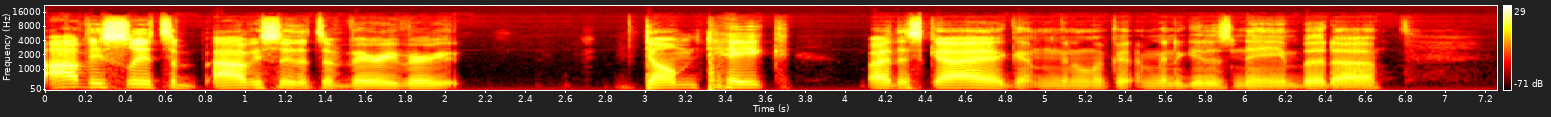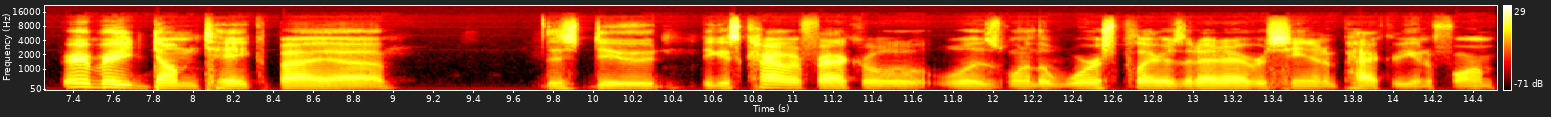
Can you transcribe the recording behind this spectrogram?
Obviously, it's a obviously that's a very very dumb take by this guy. I'm gonna look at I'm gonna get his name, but uh, very very dumb take by uh, this dude because Kyler Fackrell was one of the worst players that I'd ever seen in a Packer uniform,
